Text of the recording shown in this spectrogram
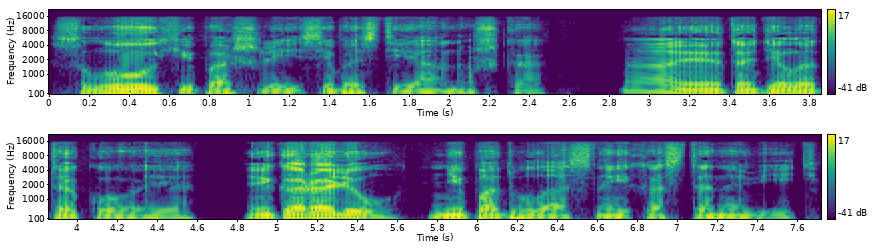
Слухи пошли, Себастьянушка. А это дело такое. И королю не подвластно их остановить.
